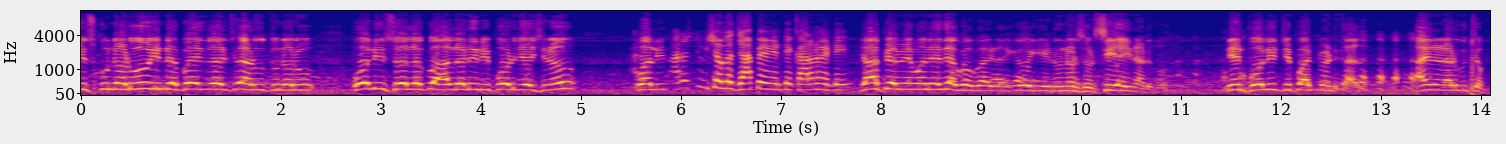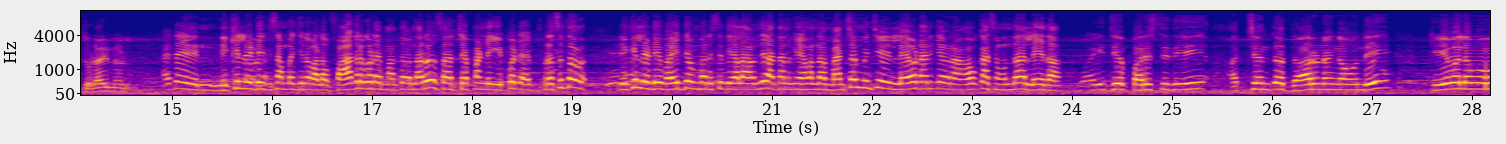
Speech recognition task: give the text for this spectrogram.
తీసుకున్నాడు ఈ డెబ్బై ఐదు లక్షలు అడుగుతున్నారు. పోలీసు వాళ్ళకు ఆల్రెడీ రిపోర్ట్ చేసినాం. వాళ్ళు అరెస్ట్ విషయంలో జాప్యం ఏంటి? కారణం ఏంటి? జాప్యం ఏమనేది ఈడున్నారు చూడు సిఐని అడుగు. నేను పోలీస్ డిపార్ట్మెంట్ కాదు. ఆయన అడుగు చెప్తాడు ఆయన అడుగు. అయితే నిఖిల్ రెడ్డికి సంబంధించిన వాళ్ళ ఫాదర్ కూడా మనతో ఉన్నారు. సార్ చెప్పండి ఇప్పటి ప్రస్తుతం నిఖిల్ రెడ్డి వైద్యం పరిస్థితి ఎలా ఉంది? అతనికి ఏమన్నా మంచం మించి లేవడానికి ఏమైనా అవకాశం ఉందా లేదా? వైద్య పరిస్థితి అత్యంత దారుణంగా ఉంది. కేవలము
